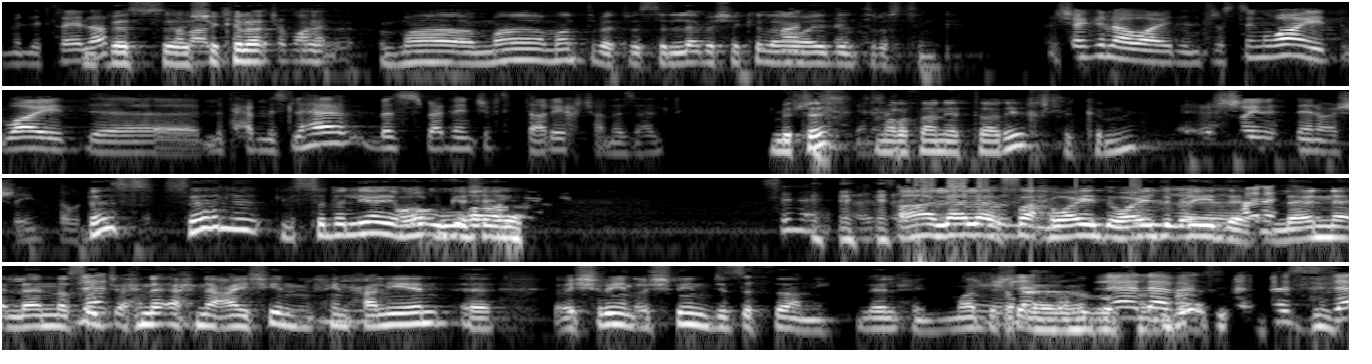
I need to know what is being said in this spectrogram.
من ال trailer بس شكلها. ما ما ما انتبهت بس اللعبة شكلها وايد. انترستنج شكلها وايد interesting وايد وايد آه، متحمس لها بس بعدين شفت التاريخ كان زعلت متى؟ مرة ثانية التاريخ ذكرني 2022 تو بس سهلة السنة الجاية ما. بقى شيء سنة. آه لا لا صح وايد وايد بعيدة. لأن لأن صدق لا. إحنا إحنا عايشين الحين حاليا آه، 2020 الجزء الثاني للحين. ما أدري إيه، لا شلون. لا, لا بس, بس لا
